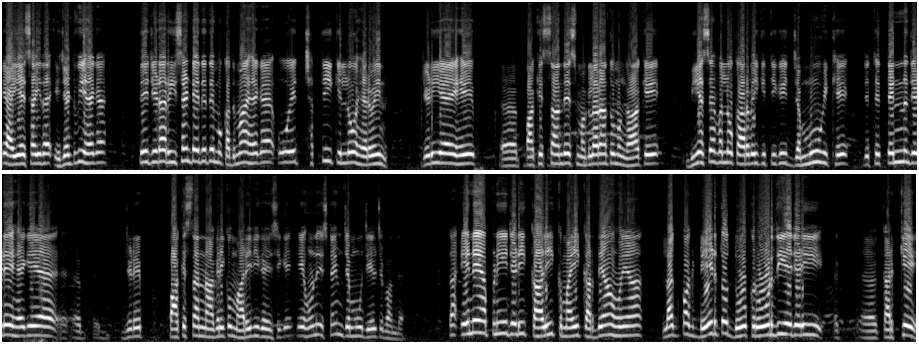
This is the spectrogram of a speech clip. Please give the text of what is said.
ਇਹ ਆਈਐਸਆਈ ਦਾ ਏਜੰਟ ਵੀ ਹੈਗਾ। ਤੇ ਜਿਹੜਾ ਰੀਸੈਂਟ ਇਹਦੇ ਤੇ ਮੁਕਦਮਾ ਹੈਗਾ, ਉਹ ਇਹ 36 ਕਿਲੋ ਹੈਰੋਇਨ, ਜਿਹੜੀ ਹੈ ਇਹ ਪਾਕਿਸਤਾਨ ਦੇ ਸਮਗਲਰਾਂ ਤੋਂ ਮੰਗਾ ਕੇ ਬੀਐਸਐਫ ਵੱਲੋਂ ਕਾਰਵਾਈ ਕੀਤੀ ਗਈ ਜੰਮੂ ਵਿਖੇ, ਜਿੱਥੇ ਤਿੰਨ ਜਿਹੜੇ ਹੈਗੇ ਆ ਜਿਹੜੇ ਪਾਕਿਸਤਾਨ ਨਾਗਰਿਕ ਉਹ ਮਾਰੇ ਵੀ ਗਏ ਸੀਗੇ। ਇਹ ਹੁਣ ਇਸ ਟਾਈਮ ਜੰਮੂ ਜੇਲ੍ਹ 'ਚ ਬੰਦ ਹੈ। ਤਾਂ ਇਹਨੇ ਆਪਣੀ ਜਿਹੜੀ ਕਾਲੀ ਕਮਾਈ ਕਰਦਿਆਂ ਹੋਇਆਂ ਲਗਭਗ 1.5 ਤੋਂ 2 ਕਰੋੜ ਦੀ ਇਹ ਜਿਹੜੀ ਕਰਕੇ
